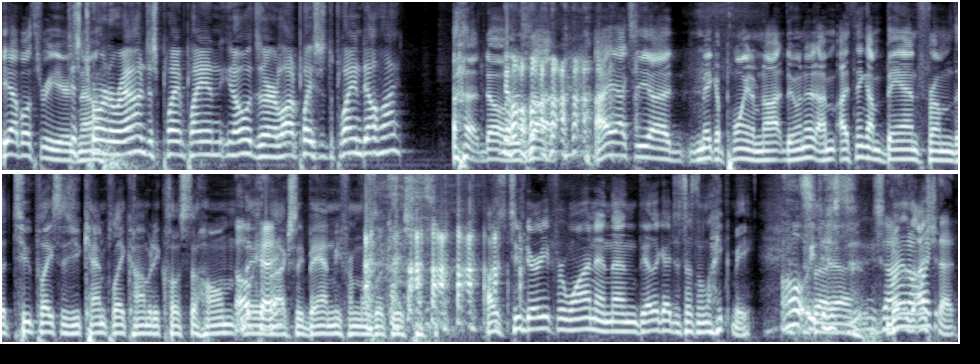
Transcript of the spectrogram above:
Yeah, about three years Just now. touring around, just playing, playing. You know, is there a lot of places to play in Delhi? no, there's not. I actually uh, make a point of not doing it. I'm, I think I'm banned from the two places you can play comedy close to home. Okay. They've actually banned me from those locations. I was too dirty for one, and then the other guy just doesn't like me. Oh, he just- yeah. said, "I don't like that."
